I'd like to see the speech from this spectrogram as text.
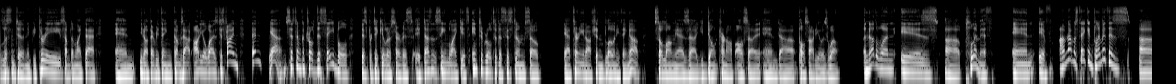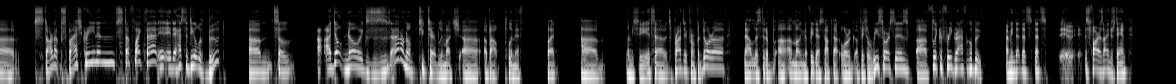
Listen to an MP3, something like that. And you know if everything comes out audio wise just fine, then yeah, system control disable this particular service. It doesn't seem like it's integral to the system, so yeah, turning it off shouldn't blow anything up so long as uh, you don't turn off ALSA and uh, Pulse Audio as well. Another one is uh, Plymouth. And if I'm not mistaken, Plymouth is uh, startup splash screen and stuff like that. It, it has to deal with boot. Um, so I, I, don't know. Ex- I don't know too terribly much uh, about Plymouth, but um, let me see. It's a it's a project from Fedora now listed uh, among the freedesktop.org official resources. Uh, Flicker-free graphical boot. I mean, that, that's that's uh, as far as I understand,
